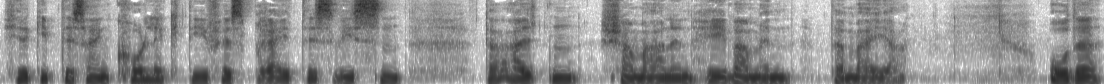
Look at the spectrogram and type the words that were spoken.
Hier gibt es ein kollektives, breites Wissen der alten Schamanen, Hebammen der Maya. Oder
